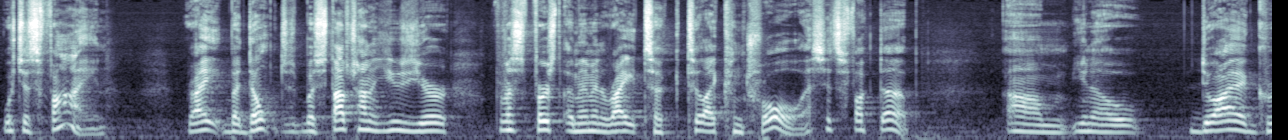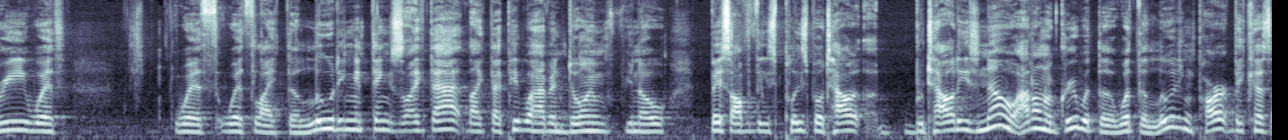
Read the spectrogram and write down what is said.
which is fine, right? But don't but stop trying to use your First First Amendment right to to like control. That shit's fucked up. Um, you know, do I agree with with with like the looting and things like that, like that people have been doing, you know, based off of these police brutal- brutalities? No, I don't agree with the with the looting part because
